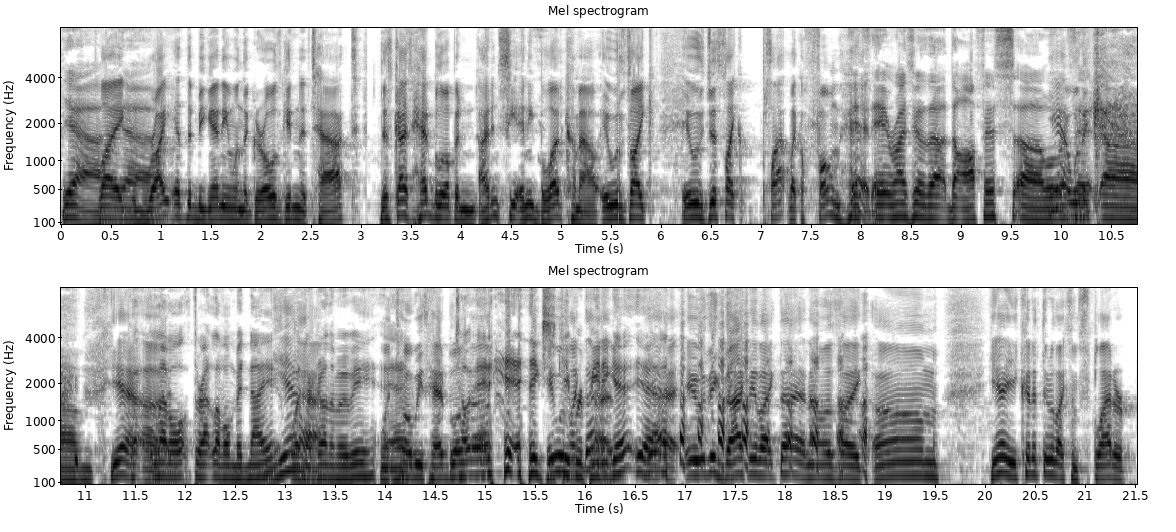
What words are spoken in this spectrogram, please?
Yeah, Like yeah. right at the beginning when the girl was getting attacked, this guy's head blew up and I didn't see any blood come out. It was like it was just like plat like a foam head. It, it reminds me of the the Office. Uh, what Yeah, was it? they- um, Yeah, uh, level threat level midnight. Yeah. when they're doing the movie. when and Toby's head blows To- up, and they just keep like repeating that. it. Yeah. it was exactly like that, and I was like, um, yeah, you could have threw like some splatter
